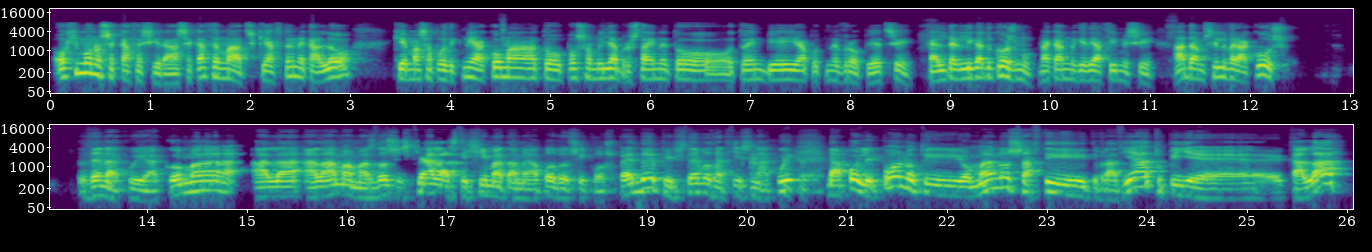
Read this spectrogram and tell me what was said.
όχι μόνο σε κάθε σειρά, σε κάθε ματς. Και αυτό είναι καλό και μας αποδεικνύει ακόμα το πόσο μίλια μπροστά είναι το, το NBA από την Ευρώπη, έτσι. Καλύτερη λίγα του κόσμου, να κάνουμε και διαφήμιση. Άνταμ Σίλβερ, ακούς; Δεν ακούει ακόμα, αλλά, αλλά άμα μας δώσεις κι άλλα στοιχήματα με απόδοση 25, πιστεύω θα αρχίσει να ακούει. Να πω λοιπόν ότι ο Μάνος αυτή τη βραδιά του πήγε καλά,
